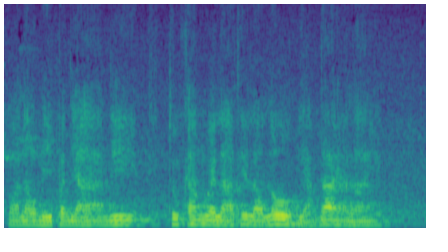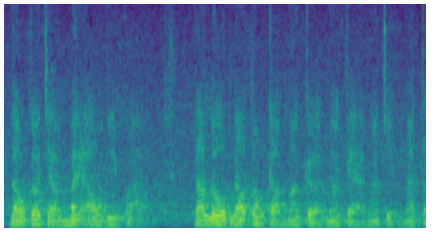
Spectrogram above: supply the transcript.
พอเรามีปัญญาอันนี้ทุกครั้งเวลาที่เราโลภอยากได้อะไร เราก็จะไม่เอาดีกว่า ถ้าโลภแล้วต้องกลับมาเกิดมาแก่มาเจ็บมาต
